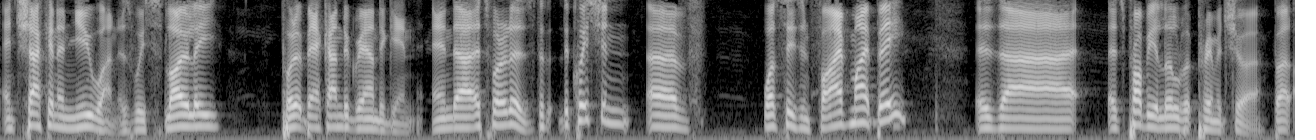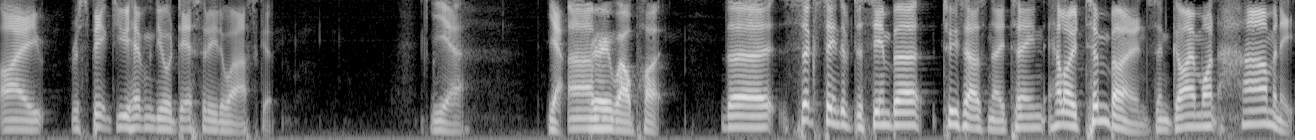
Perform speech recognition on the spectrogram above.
and chuck in a new one as we slowly put it back underground again. And uh, that's what it is. The, the question of what season five might be is uh, it's probably a little bit premature, but I respect you having the audacity to ask it. Yeah. Yeah. Um, very well put. The 16th of December 2018. Hello, Tim Bones and Guy Mont Harmony.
